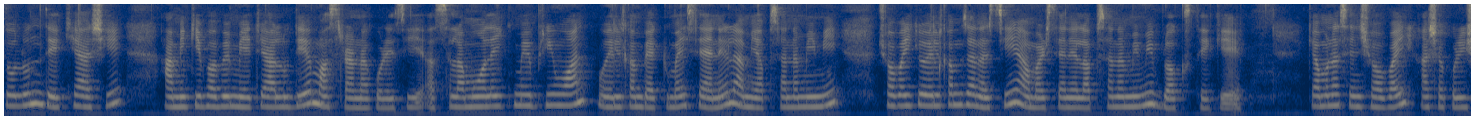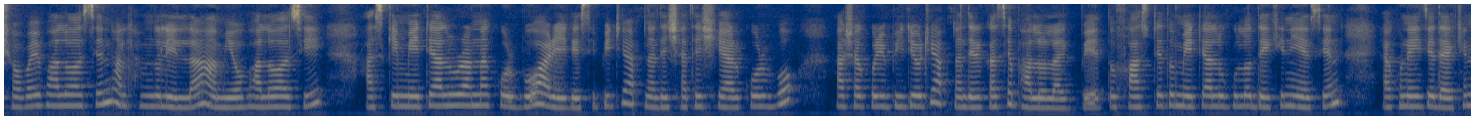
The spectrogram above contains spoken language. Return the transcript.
চলুন দেখে আসি আমি কীভাবে মেটে আলু দিয়ে মাছ রান্না করেছি। আসসালামু আলাইকুম everyone welcome back to my channel. আমি আফসানা মিমি। সবাইকে ওয়েলকাম জানাচ্ছি আমার চ্যানেল আফসানা মিমি ব্লগস থেকে। কেমন আছেন সবাই? আশা করি সবাই ভালো আছেন। আলহামদুলিল্লাহ, আমিও ভালো আছি। আজকে মেটে আলু রান্না করব আর এই রেসিপিটি আপনাদের সাথে শেয়ার করব। আশা করি ভিডিওটি আপনাদের কাছে ভালো লাগবে। তো ফার্স্টে তো মেটে আলুগুলো দেখে নিয়েছেন। এখন এই যে দেখেন,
